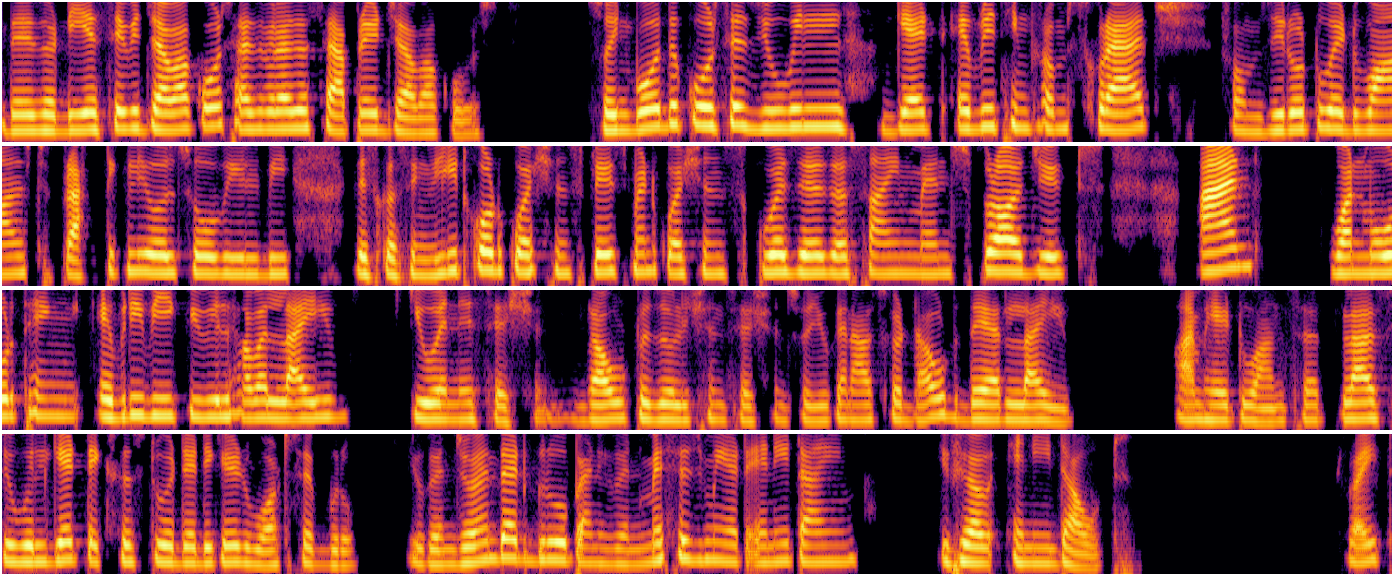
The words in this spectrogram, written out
There's a DSA with Java course as well as a separate Java course. So in both the courses, you will get everything from scratch, from zero to advanced. Practically also, we'll be discussing LeetCode questions, placement questions, quizzes, assignments, projects. And one more thing, every week we will have a live Q&A session, doubt resolution session. So you can ask a doubt there live. I'm here to answer. Plus, you will get access to a dedicated WhatsApp group. You can join that group and you can message me at any time if you have any doubt. Right?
